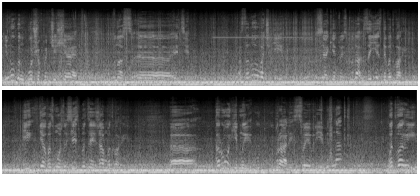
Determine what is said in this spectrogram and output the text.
Унимог он больше подчищает у нас э, эти остановочки всякие, то есть куда заезды во дворы. И где возможно сесть, мы заезжаем во дворы. Э, Дороги мы у- убрали своевременно. Во дворы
